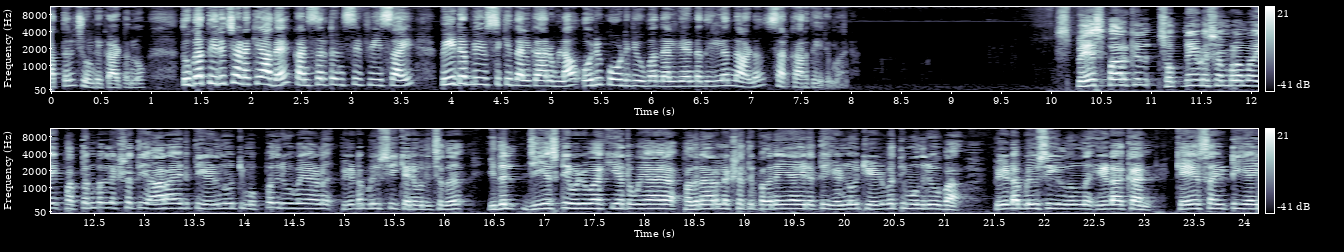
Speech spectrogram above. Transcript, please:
കത്തിൽ ചൂണ്ടിക്കാട്ടുന്നു. തുക തിരിച്ചടയ്ക്കാതെ കൺസൾട്ടൻസി ഫീസായി പി ഡബ്ല്യു സിക്ക് നൽകാനുള്ള ഒരു കോടി രൂപ നൽകേണ്ടതില്ലെന്നാണ് സർക്കാർ തീരുമാനം. സ്പേസ് പാർക്കിൽ സ്വപ്നയുടെ ശമ്പളമായി പത്തൊൻപത് ലക്ഷത്തി ആറായിരത്തി എഴുന്നൂറ്റി മുപ്പത് രൂപയാണ് പി ഡബ്ല്യു സിക്ക് അനുവദിച്ചത്. ഇതിൽ ജി എസ് ടി ഒഴിവാക്കിയ തുകയായ പതിനാറ് ലക്ഷത്തി പതിനയ്യായിരത്തി എണ്ണൂറ്റി എഴുപത്തിമൂന്ന് രൂപ പി ഡബ്ല്യു സിയിൽ നിന്ന് ഈടാക്കാൻ K S I T I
